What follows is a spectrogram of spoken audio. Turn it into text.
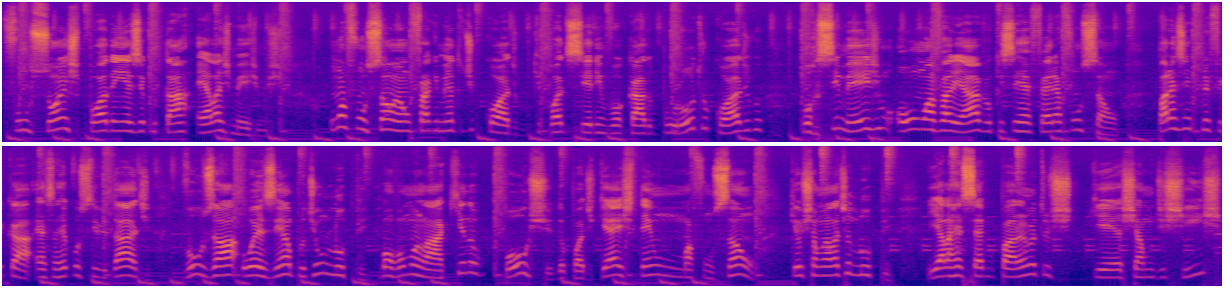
funções podem executar elas mesmas. Uma função é um fragmento de código que pode ser invocado por outro código por si mesmo ou uma variável que se refere à função. Para simplificar essa recursividade, vou usar o exemplo de um loop. Bom, vamos lá. Aqui no post do podcast tem uma função que eu chamo ela de loop e ela recebe parâmetros que eu chamo de x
